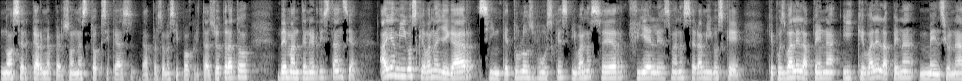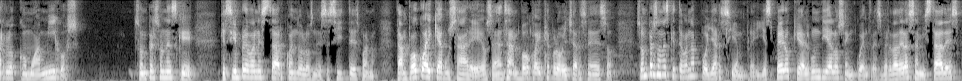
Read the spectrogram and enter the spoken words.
no acercarme a personas tóxicas, a personas hipócritas. Yo trato de mantener distancia. Hay amigos que van a llegar sin que tú los busques y van a ser fieles, van a ser amigos que, que pues vale la pena y que vale la pena mencionarlo como amigos. Son personas que, que siempre van a estar cuando los necesites. Bueno, tampoco hay que abusar, ¿eh? O sea, tampoco hay que aprovecharse de eso. Son personas que te van a apoyar siempre y espero que algún día los encuentres. Verdaderas amistades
